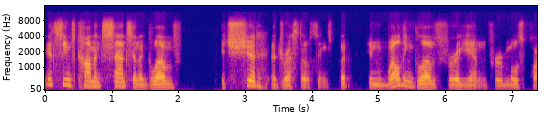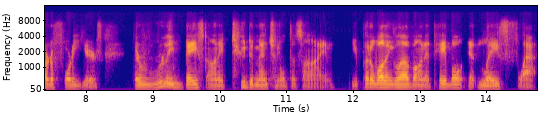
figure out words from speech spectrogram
it seems common sense in a glove, it should address those things. But in welding gloves for, again, for most part of 40 years, they're really based on a two-dimensional design. You put a welding glove on a table, it lays flat.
